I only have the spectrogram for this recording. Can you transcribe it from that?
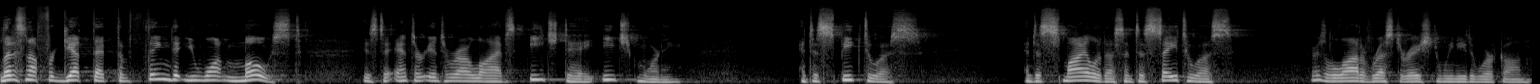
Let us not forget that the thing that you want most is to enter into our lives each day, each morning, and to speak to us and to smile at us and to say to us, there's a lot of restoration we need to work on.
